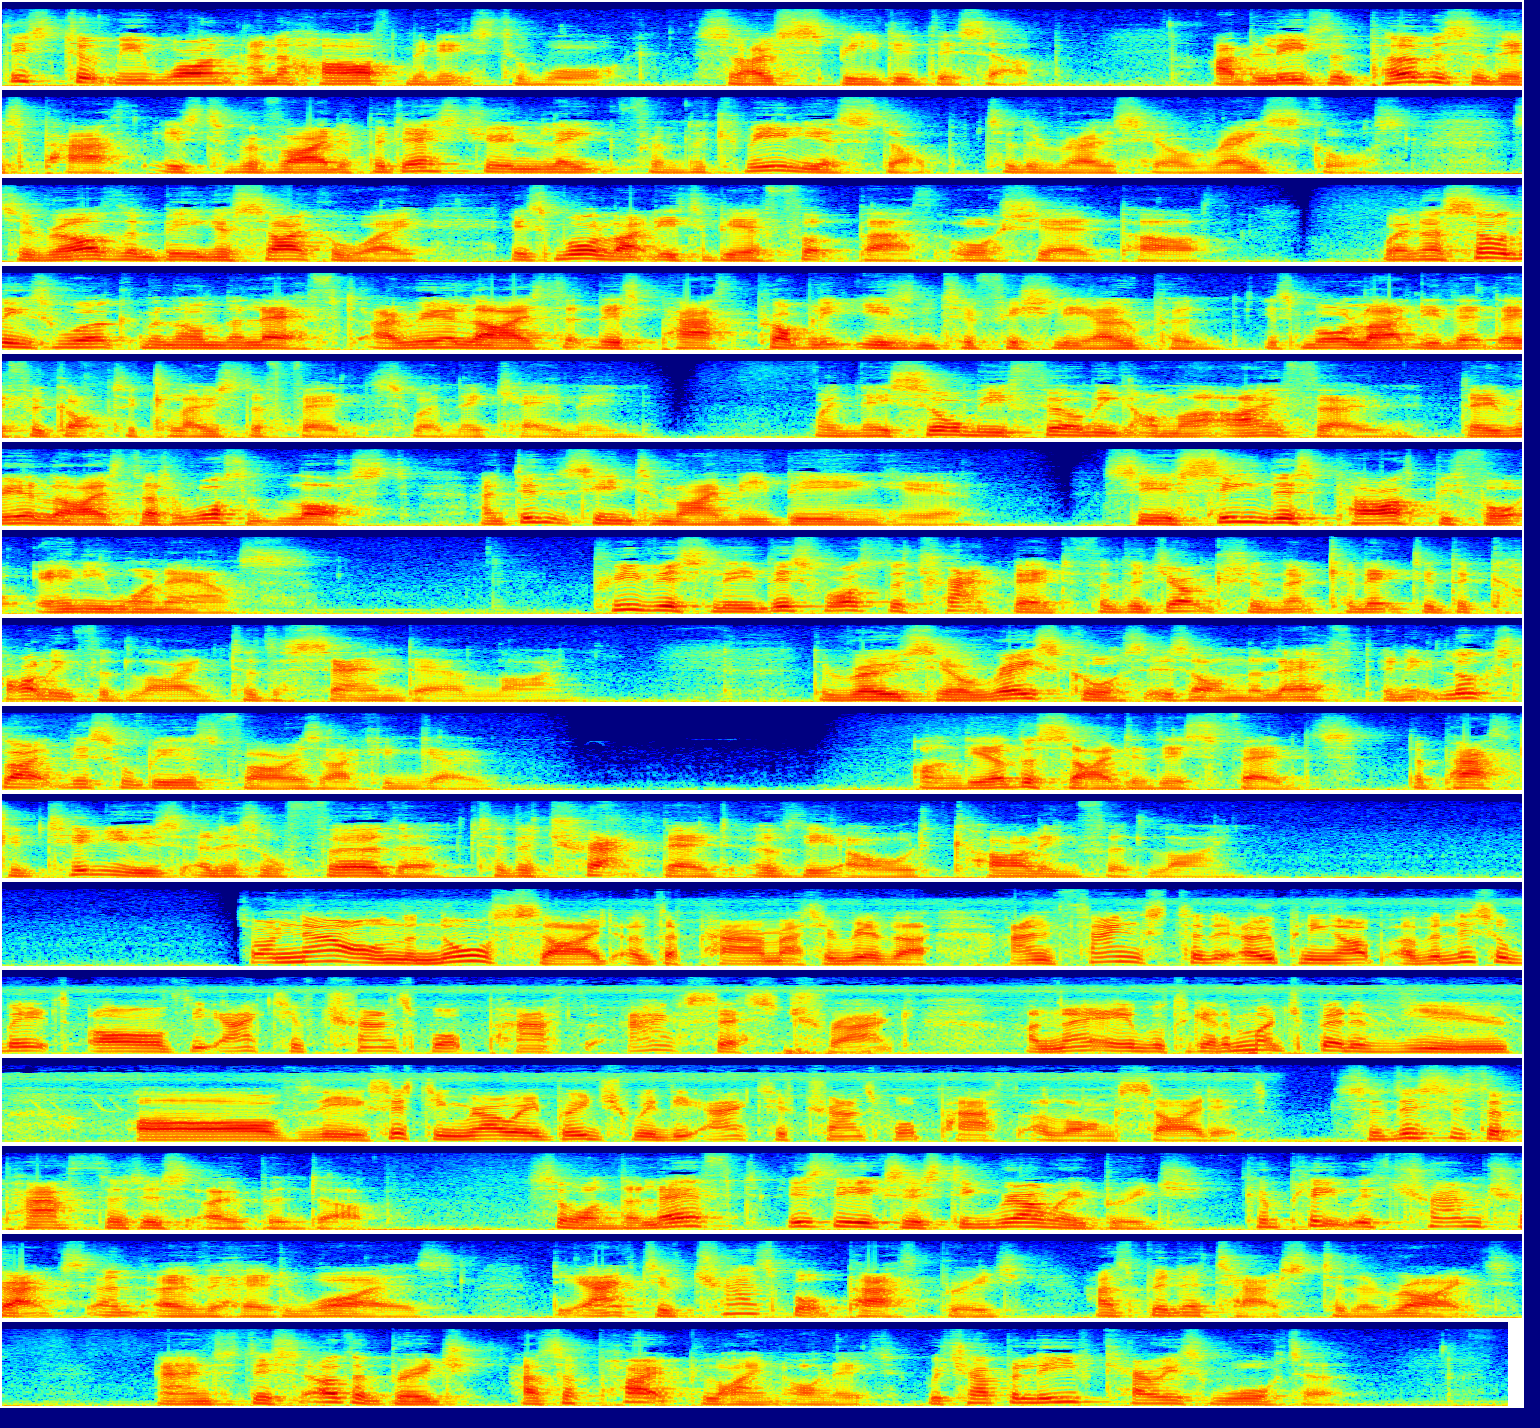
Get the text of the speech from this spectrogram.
This took me one and a half minutes to walk, so I've speeded this up. I believe the purpose of this path is to provide a pedestrian link from the Camellia stop to the Rosehill racecourse. So rather than being a cycleway, it's more likely to be a footpath or shared path. When I saw these workmen on the left, I realised that this path probably isn't officially open. It's more likely that they forgot to close the fence when they came in. When they saw me filming on my iPhone, they realised that I wasn't lost and didn't seem to mind me being here. So you've seen this path before anyone else. Previously this was the trackbed for the junction that connected the Carlingford line to the Sandown line. The Rosehill racecourse is on the left and it looks like this will be as far as I can go. On the other side of this fence, the path continues a little further to the trackbed of the old Carlingford line. So I'm now on the north side of the Parramatta River and thanks to the opening up of a little bit of the active transport path access track, I'm now able to get a much better view of the existing railway bridge with the active transport path alongside it. So this is the path that has opened up. So on the left is the existing railway bridge, complete with tram tracks and overhead wires. The active transport path bridge has been attached to the right. And this other bridge has a pipeline on it, which I believe carries water.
